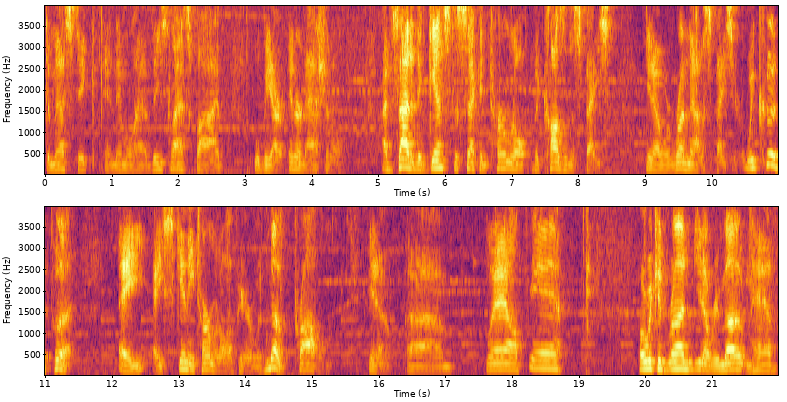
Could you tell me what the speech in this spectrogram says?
domestic, and then we'll have these last five will be our international. I decided against the second terminal because of the space. You know, we're running out of space here. We could put a a skinny terminal up here with no problem. You know, um, well, yeah. Or we could run, you know, remote and have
